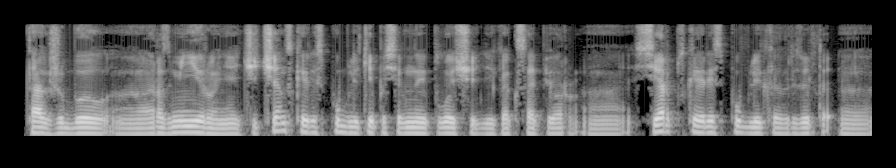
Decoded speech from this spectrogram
также был э, разминирование Чеченской республики, посевные площади, как сапер, э, Сербская республика в результате э,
